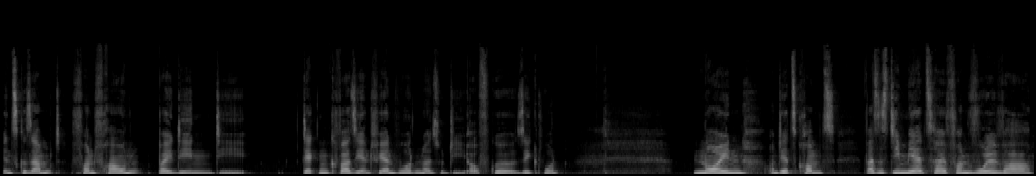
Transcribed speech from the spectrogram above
insgesamt von Frauen, bei denen die Decken quasi entfernt wurden, also die aufgesägt wurden. Neun, und jetzt kommt's. Was ist die Mehrzahl von Vulva?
